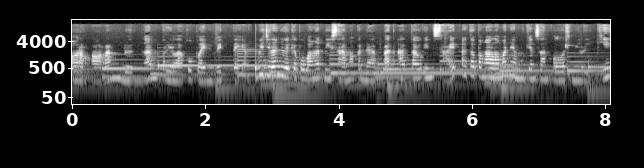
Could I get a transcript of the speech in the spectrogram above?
orang-orang dengan perilaku playing victim. Tapi Jilan juga kepo banget nih sama pendapat atau insight atau pengalaman yang mungkin Sun Followers miliki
